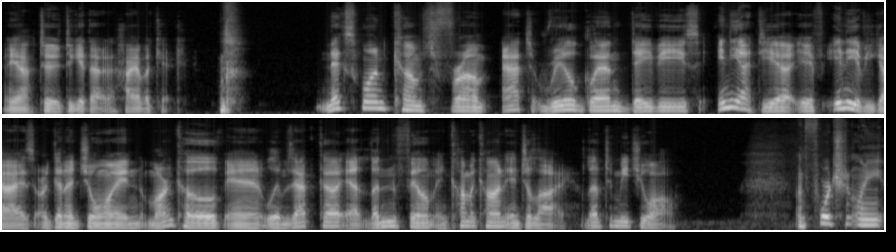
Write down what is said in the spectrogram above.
Yeah, to, to get that high of a kick. Next one comes from at Real Glenn Davies. Any idea if any of you guys are going to join Martin Kove and William Zabka at London Film and Comic Con in July? Love to meet you all. Unfortunately,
